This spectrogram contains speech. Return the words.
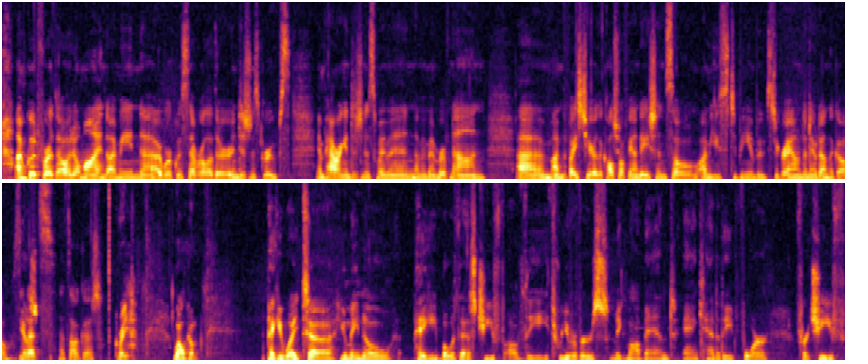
I'm good for it, though. I don't mind. I mean, uh, I work with several other Indigenous groups, empowering Indigenous women. I'm a member of NAN. Um, I'm the vice chair of the Cultural Foundation, so I'm used to being boots to ground and out on the go. So yes. that's that's all good. Great, welcome, Peggy White. Uh, you may know Peggy both as chief of the Three Rivers Mi'kmaq Band and candidate for, for chief.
